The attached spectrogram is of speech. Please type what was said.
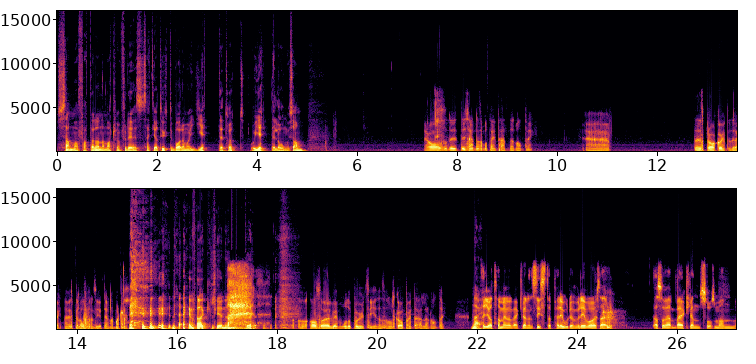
sammanfatta denna matchen för det är sagt jag tyckte bara den var jättetrött och jättelångsam. Ja, alltså det, det kändes som att det inte hände någonting. Eh, det sprakar ju inte direkt när vi spelar offensivt i den här matchen. Nej, verkligen inte. och, och så höll vi Modo på utsidan så de skapar inte heller någonting. Nej. Jag tar med mig verkligen den sista perioden för det var så här alltså verkligen så som man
